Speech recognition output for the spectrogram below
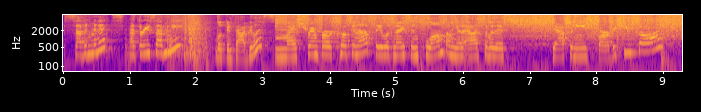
seven minutes at 370. Looking fabulous. My shrimp are cooking up. They look nice and plump. I'm gonna add some of this Japanese barbecue sauce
